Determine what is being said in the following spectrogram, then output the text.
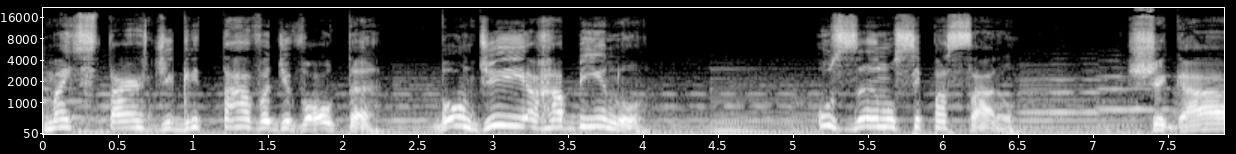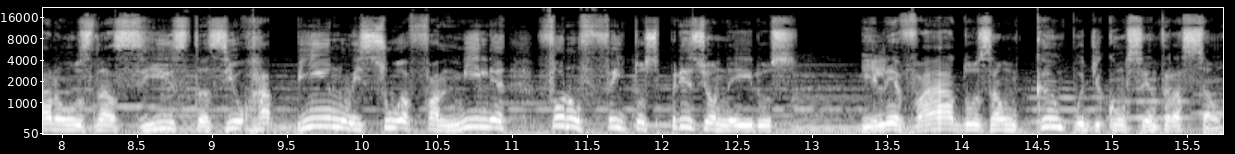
Mais tarde, gritava de volta: Bom dia, Rabino! Os anos se passaram. Chegaram os nazistas e o rabino e sua família foram feitos prisioneiros e levados a um campo de concentração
